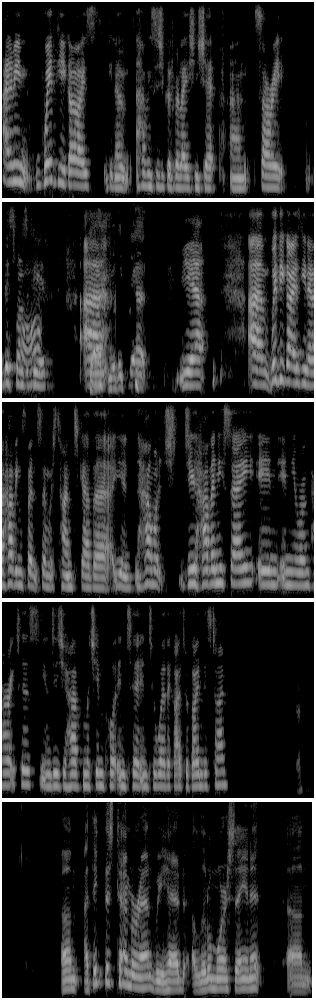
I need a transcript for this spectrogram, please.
I mean, with you guys, you know, having such a good relationship, and sorry, this one's Aww. appeared. Uh, with a cat. Yeah. Um, with you guys, you know, having spent so much time together, you know, how much do you have any say in in your own characters? You know, did you have much input into into where the guys were going this time? Um, I think this time around we had a little more say in it. Um,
